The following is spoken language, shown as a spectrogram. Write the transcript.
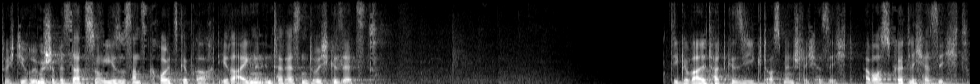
durch die römische Besatzung Jesus ans Kreuz gebracht, ihre eigenen Interessen durchgesetzt. Die Gewalt hat gesiegt aus menschlicher Sicht, aber aus göttlicher Sicht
